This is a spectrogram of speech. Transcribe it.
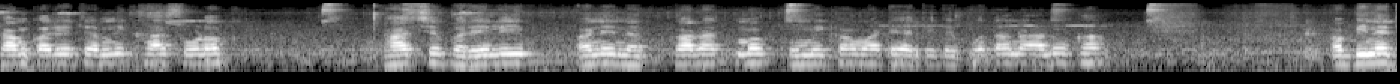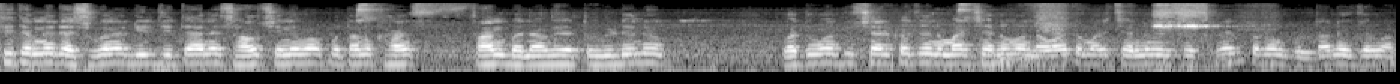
કામ કર્યું. તેમની ખાસ ઓળખ હાસ્ય ભરેલી અને નકારાત્મક ભૂમિકા માટે હતી. તે પોતાના અનોખા અભિનયથી તેમને દર્શકોના દિલ જીત્યા અને સાઉથ સિનેમા પોતાનું ખાસ સ્થાન બનાવ્યું હતું. વિડીયોને વધુ વધુ શેર કરજો અને મારી ચેનલમાં નવા તો મારી ચેનલને સબસ્ક્રાઈબ કરવાનું ભૂલતા નહીં. જવા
